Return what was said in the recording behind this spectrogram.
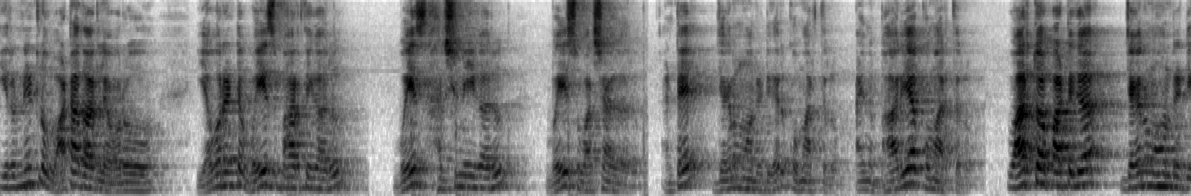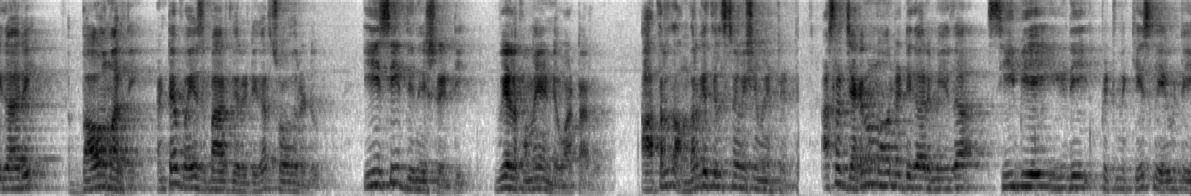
ఈ రెండింటిలో వాటాదారులు ఎవరు? ఎవరంటే వైఎస్ భారతి గారు వైఎస్ హర్షిణి గారు వైఎస్ వర్ష గారు. అంటే జగన్మోహన్ రెడ్డి గారి కుమార్తెలు. ఆయన భార్య కుమార్తెలు. వారితో పాటుగా జగన్మోహన్ రెడ్డి గారి బావమరిది అంటే వైఎస్ భారతి రెడ్డి గారి సోదరుడు ఈసీ దినేష్ రెడ్డి. వీళ్ళకున్నాయండి వాటాలు. ఆ తర్వాత అందరికీ తెలిసిన విషయం ఏంటంటే అసలు జగన్మోహన్ రెడ్డి గారి మీద సిబిఐ ఈడీ పెట్టిన కేసులు ఏమిటి?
